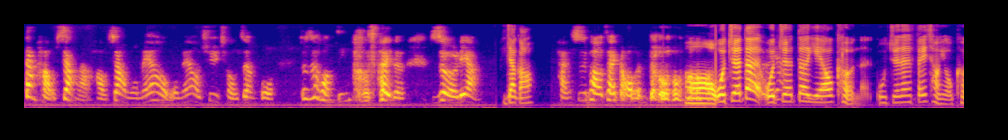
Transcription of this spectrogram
但好像啦，好像我没有我没有去求证过，就是黄金泡菜的热量比较高，韩式泡菜高很多。哦，我觉得我觉得也有可能，我觉得非常有可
